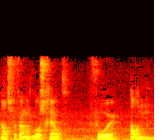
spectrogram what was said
als vervangend losgeld voor allen.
